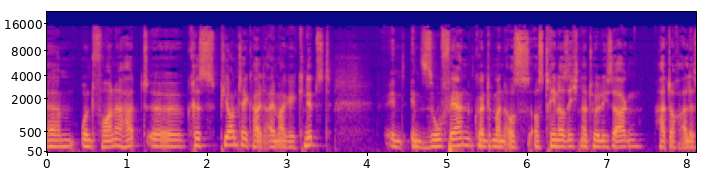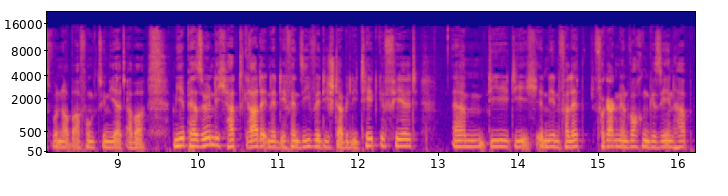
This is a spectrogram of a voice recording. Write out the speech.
Ähm, und vorne hat äh, Chris Piontek halt einmal geknipst. In, insofern könnte man aus, aus Trainersicht natürlich sagen, hat doch alles wunderbar funktioniert. Aber mir persönlich hat gerade in der Defensive die Stabilität gefehlt ähm, die, die ich in den vergangenen Wochen gesehen habe,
